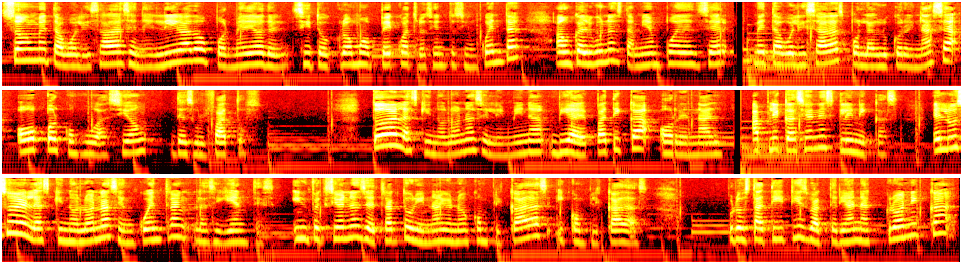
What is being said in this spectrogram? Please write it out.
Son metabolizadas en el hígado por medio del citocromo P450, aunque algunas también pueden ser metabolizadas por la glucorinasa o por conjugación de sulfatos. Todas las quinolonas se eliminan vía hepática o renal. Aplicaciones clínicas. El uso de las quinolonas se encuentran las siguientes: infecciones de tracto urinario no complicadas y complicadas, prostatitis bacteriana crónica,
